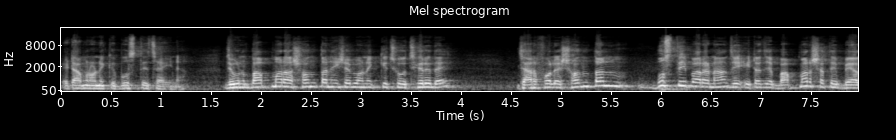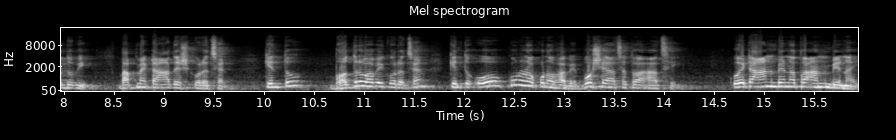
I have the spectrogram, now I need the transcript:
এটা আমরা অনেকে বুঝতে চাই না। যেমন বাপ মারা সন্তান হিসেবে অনেক কিছু ছেড়ে দেয়, যার ফলে সন্তান বুঝতেই পারে না যে এটা যে বাপমার সাথে বেয়াদবি। বাপমা একটা আদেশ করেছেন, কিন্তু ভদ্রভাবে করেছেন, কিন্তু ও কোনো না কোনোভাবে বসে আছে তো আছেই। ও এটা আনবে না তো আনবে নাই।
